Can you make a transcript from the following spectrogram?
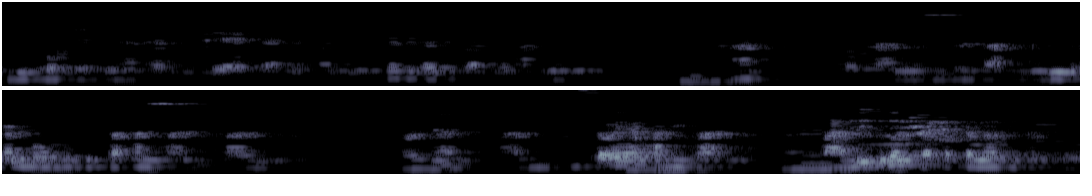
karena ini proyeknya dari DSR Bank Indonesia kita juga berhasil karena program pemerintah sendiri kan mau menciptakan Bali-Bali. Dan Bali istilahnya Bali-Bali. Bali itu kan sudah terkenal di dunia.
